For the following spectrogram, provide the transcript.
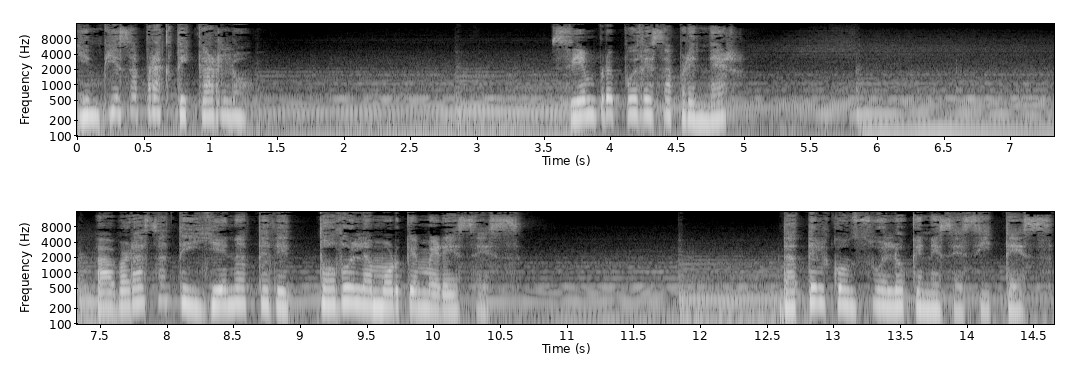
y empieza a practicarlo. Siempre puedes aprender. Abrázate y llénate de todo el amor que mereces. Date el consuelo que necesites.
